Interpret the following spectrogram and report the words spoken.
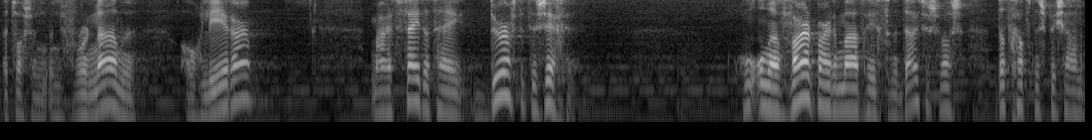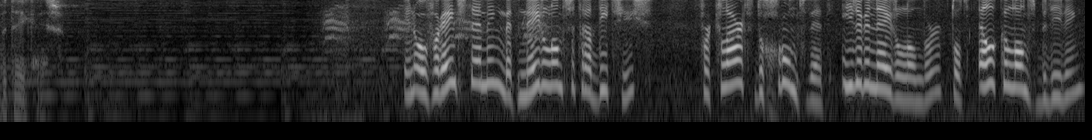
Het was een, een voorname hoogleraar. Maar het feit dat hij durfde te zeggen hoe onaanvaardbaar de maatregel van de Duitsers was, dat gaf een speciale betekenis. In overeenstemming met Nederlandse tradities verklaart de grondwet iedere Nederlander tot elke landsbediening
